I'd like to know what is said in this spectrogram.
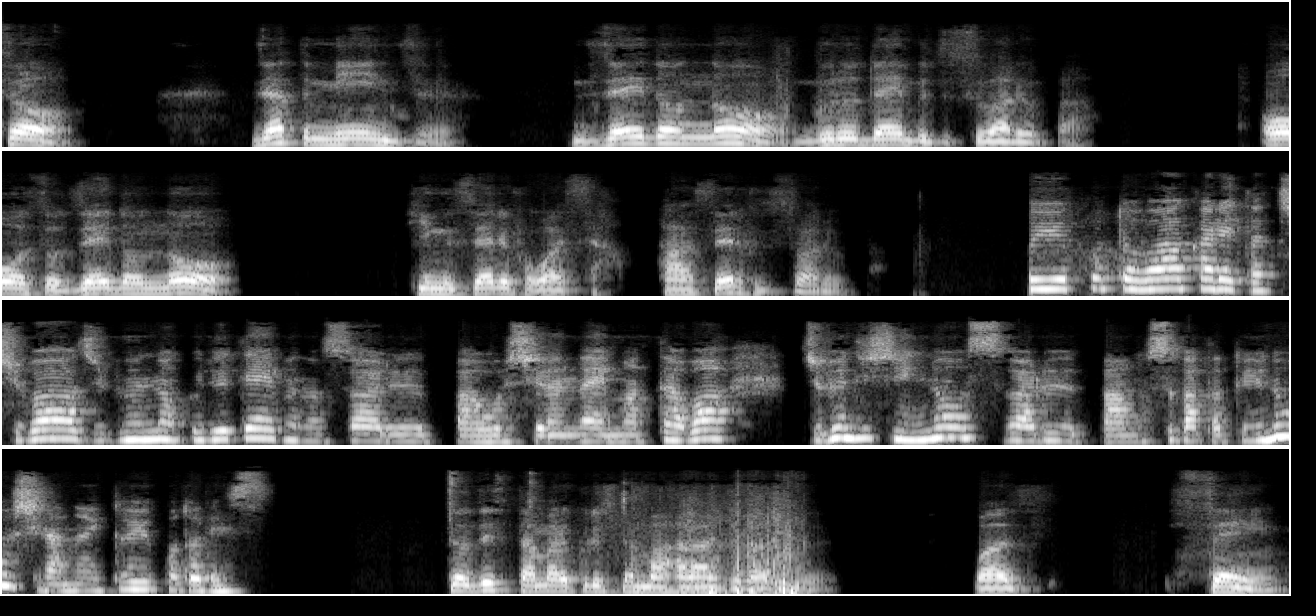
So that means they don't know Gurudev's Swarupa. Also, they don't know himself or herself Swarupa. ということは、彼たちは自分のグルデーブのスワルーパーを知らない、または自分自身のスワルーパーの姿というのを知らないということです。So this Tamara Krishna Maharaj was, was saying,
